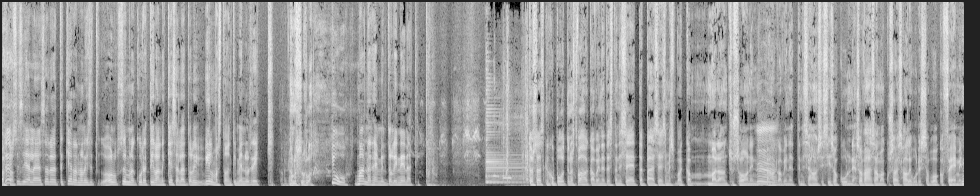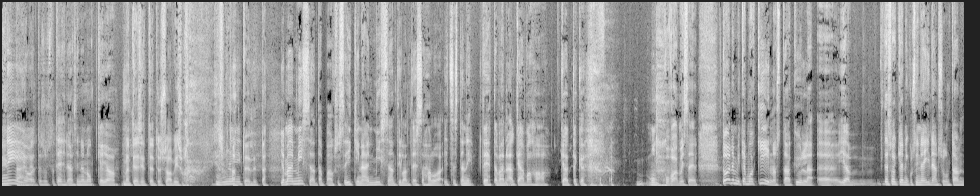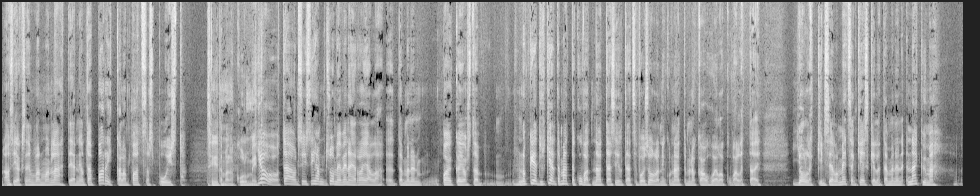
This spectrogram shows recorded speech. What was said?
töissä siellä ja sanoi, että kerran oli sit ollut semmoinen kurja tilanne kesällä, että oli ilmastointi mennyt rikki. Alkanut sulaa. Juu, Mannerheimilta oli nenä tippunut. Tuossa äsken kun puhuttiin noista vahakabineteista, niin se, että pääsee esimerkiksi vaikka Madame Tussauds mm. vahakabinetti, niin sehän on siis iso kunnia. Se on vähän sama kuin saisi Hollywoodissa Walk of Fame. Niin, Niin, tähden. joo, että susta tehdään sinne nukke, joo. Mä en tiedä sitten, että jos saa visu... Niin. että Ja mä en missään tapauksessa ikinä, en missään tilanteessa halua itsestäni tehtävän. Älkää vahaa, käyttäkö mun kuvaamiseen. Toinen, mikä mua kiinnostaa kyllä, ja pitäisi oikein niin kuin sinne idän suuntaan asiakseen varmaan lähteä, niin on tämä Parikkalan patsaspuisto. siitä mä en ole kuullut mitään. Joo, tämä on siis ihan Suomen ja Venäjän rajalla tämmöinen paikka, josta, no tietysti kieltämättä kuvat näyttää siltä, että se voisi olla niin kuin näyttämänä kauhuelokuvalle tai jollekin. Siellä on metsän keskellä tämmöinen näkymä,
